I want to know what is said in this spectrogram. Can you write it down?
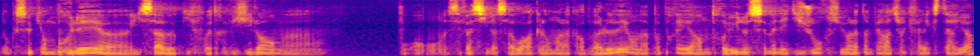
Donc ceux qui ont brûlé, euh, ils savent qu'il faut être vigilant. Euh, c'est facile à savoir à quel moment la carotte va lever. On a à peu près entre une semaine et dix jours suivant la température qu'il fait à l'extérieur.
